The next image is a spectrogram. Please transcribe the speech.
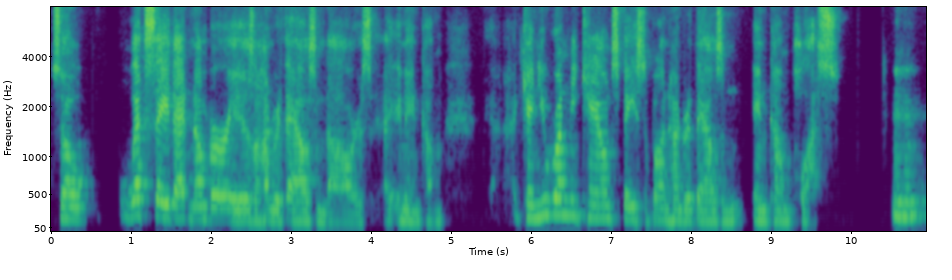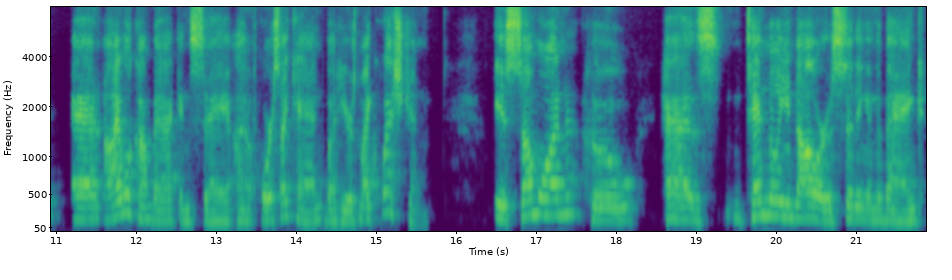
So let's say that number is $100,000 in income. Can you run me counts based upon 100,000 income plus? Mm-hmm. And I will come back and say, of course I can, but here's my question is someone who has $10 million sitting in the bank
